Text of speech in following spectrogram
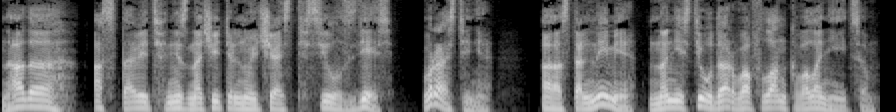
надо оставить незначительную часть сил здесь, в Растине, а остальными нанести удар во фланг волонийцам.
